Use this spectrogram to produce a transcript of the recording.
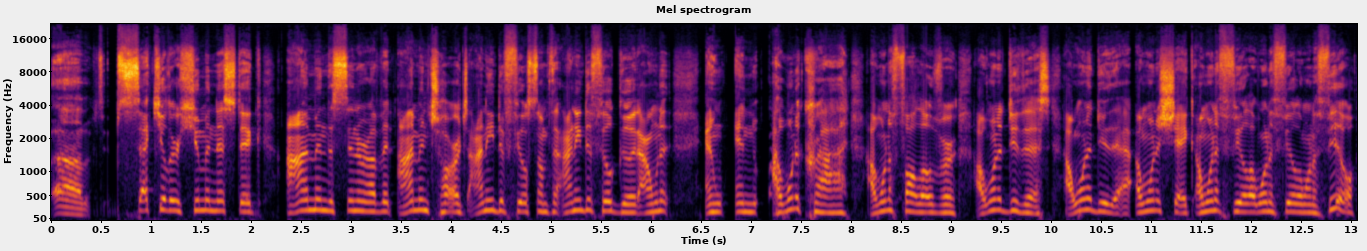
uh, secular, humanistic. I'm in the center of it. I'm in charge. I need to feel something. I need to feel good. I want to, and and I want to cry. I want to fall over. I want to do this. I want to do that. I want to shake. I want to feel. I want to feel. I want to feel.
